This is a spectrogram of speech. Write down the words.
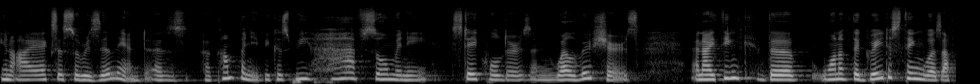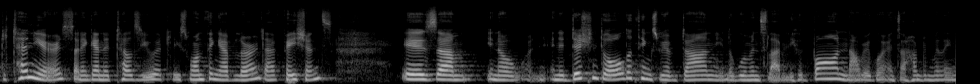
you know IIX is so resilient as a company because we have so many stakeholders and well wishers. And I think the one of the greatest thing was after 10 years, and again, it tells you at least one thing I've learned, I have patience, is, um, you know, in addition to all the things we have done, you know, Women's Livelihood Bond, now we're going, it's a $100 million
